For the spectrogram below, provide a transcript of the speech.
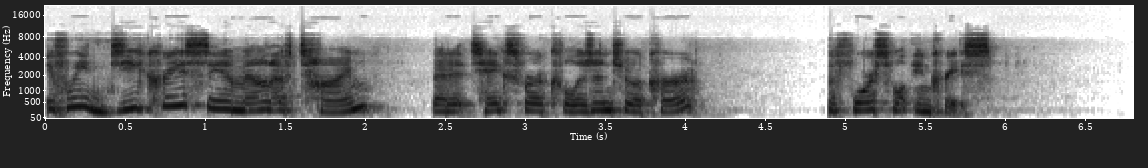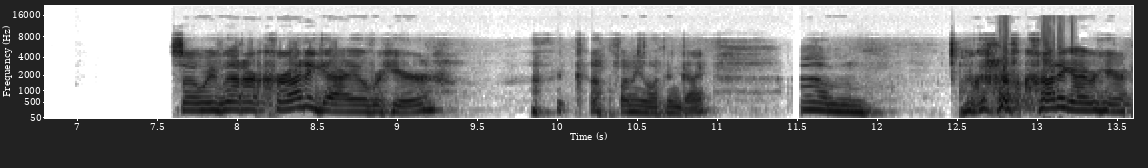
If we decrease the amount of time that it takes for a collision to occur, the force will increase. So we've got our karate guy over here, funny looking guy. Um, we've got our karate guy over here.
